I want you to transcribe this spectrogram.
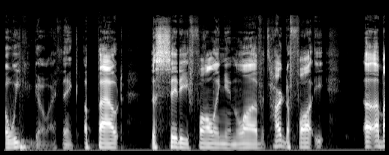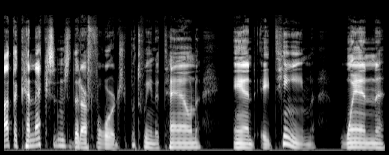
a week ago, I think, about the city falling in love. It's hard to fall uh, about the connections that are forged between a town and a team when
